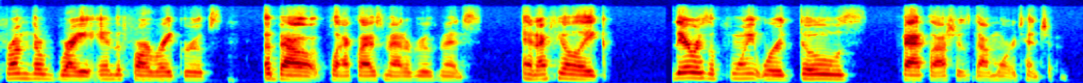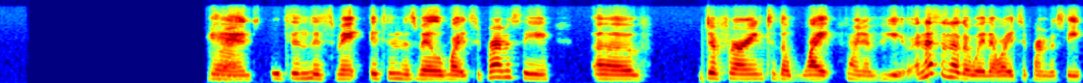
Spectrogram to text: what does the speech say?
from the right and the far right groups about Black Lives Matter movements. And I feel like there was a point where those backlashes got more attention. Right. And it's in this va- it's in this veil of white supremacy of deferring to the white point of view. And that's another way that white supremacy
